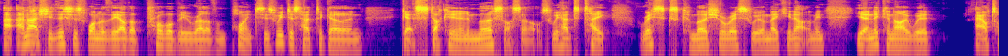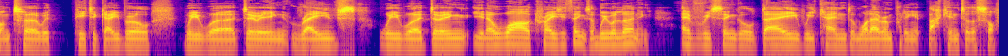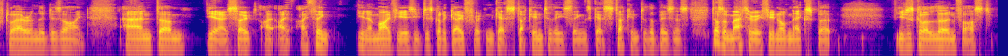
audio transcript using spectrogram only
and actually this is one of the other probably relevant points is we just had to go and get stuck in and immerse ourselves. We had to take risks commercial risks we were making up. I mean yeah nick and i were out on tour with peter gabriel. We were doing raves. We were doing you know wild crazy things and we were learning every single day, weekend, and whatever, and putting it back into the software and the design. And um, you know, so I, I, I think you know my view is you've just got to go for it and get stuck into these things, get stuck into the business. It doesn't matter if you're not an expert; you just got to learn fast.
